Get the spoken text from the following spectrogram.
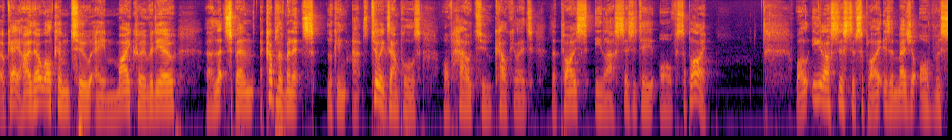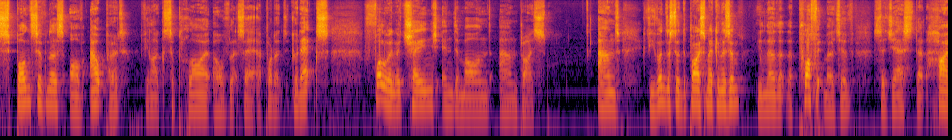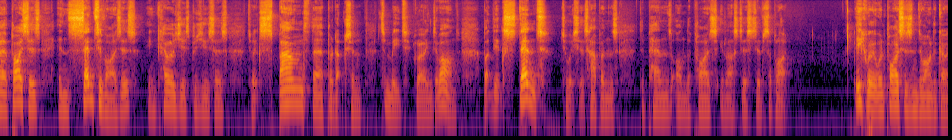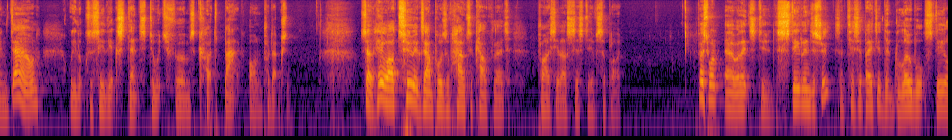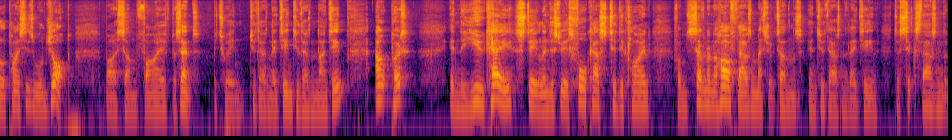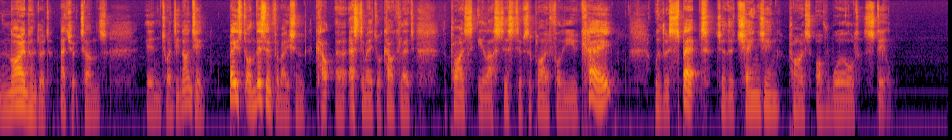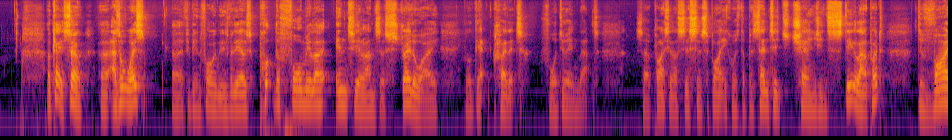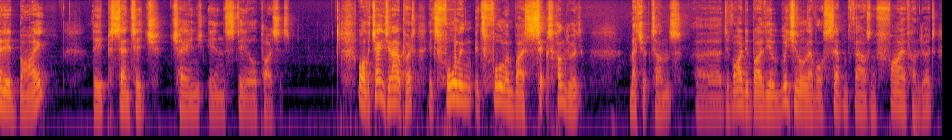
Okay, hi there, welcome to a micro video. Uh, let's spend a couple of minutes looking at two examples of how to calculate the price elasticity of supply. Well, elasticity of supply is a measure of responsiveness of output, if you like, supply of, let's say, a product good X, following a change in demand and price. And if you've understood the price mechanism, you'll know that the profit motive suggests that higher prices incentivizes, encourages producers to expand their production to meet growing demand. But the extent to which this happens depends on the price elasticity of supply. Equally, when prices and demand are going down, we look to see the extent to which firms cut back on production. So here are two examples of how to calculate price elasticity of supply. First one uh, relates to the steel industry. It's anticipated that global steel prices will drop by some 5% between 2018 and 2019. Output in the UK steel industry is forecast to decline from 7,500 metric tons in 2018 to 6,900 metric tons in 2019. Based on this information, cal- uh, estimate or calculate the price elasticity of supply for the UK with respect to the changing price of world steel. Okay, so uh, as always, uh, if you've been following these videos, put the formula into your answer straight away. You'll get credit for doing that. So price elasticity of supply equals the percentage change in steel output divided by the percentage change in steel prices. Well, the change in output, it's falling. It's fallen by 600 metric tons uh, divided by the original level 7,500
